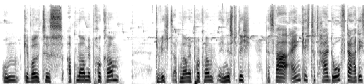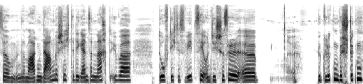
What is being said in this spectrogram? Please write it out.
ungewolltes Abnahmeprogramm, Gewichtsabnahmeprogramm. Erinnerst du dich? Das war eigentlich total doof. Da hatte ich so eine Magen-Darm-Geschichte. Die ganze Nacht über durfte ich das WC und die Schüssel äh, beglücken, bestücken.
